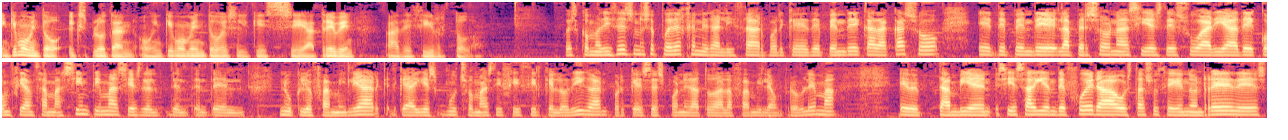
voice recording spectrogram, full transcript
en qué momento explotan o en qué momento es el que se atreven a decir todo. Pues como dices, no se puede generalizar porque depende de cada caso, eh, depende la persona si es de su área de confianza más íntima, si es del, del, núcleo familiar, que, ahí es mucho más difícil que lo digan porque es exponer a toda la familia a un problema. Eh, también si es alguien de fuera o está sucediendo en redes,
